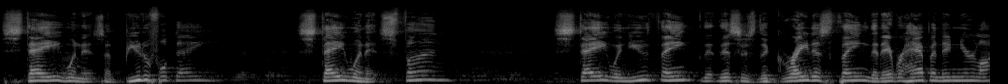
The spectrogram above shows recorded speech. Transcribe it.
Stay when it's a beautiful day. Stay when it's fun. Stay when you think that this is the greatest thing that ever happened in your life.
